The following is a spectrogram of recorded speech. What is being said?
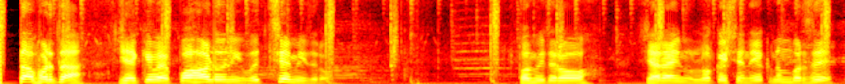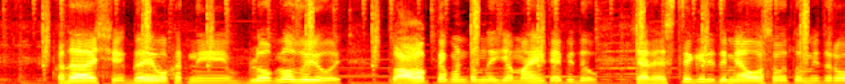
ફરતા ફરતા જ્યાં કહેવાય પહાડોની વચ્ચે મિત્રો. તો મિત્રો જ્યારે અહીંનું લોકેશન એક નંબર છે, કદાચ ગઈ વખતની બ્લોગ ન જોયો હોય, તો આ વખતે પણ તમને જ્યાં માહિતી આપી દઉં. જ્યારે હસ્તગીરી તમે આવો છો, તો મિત્રો,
